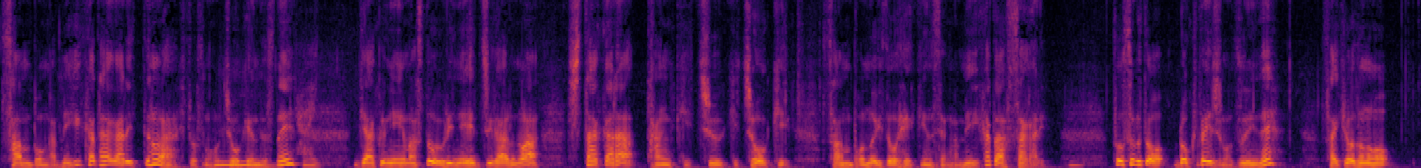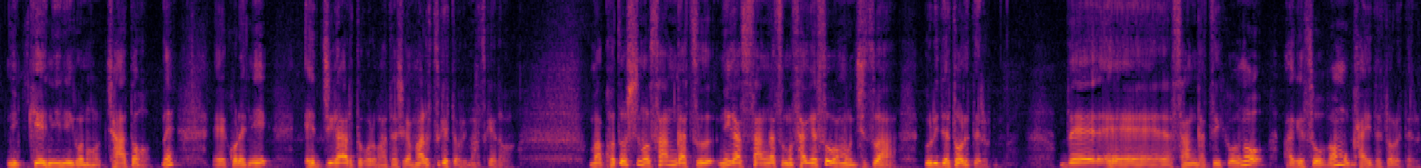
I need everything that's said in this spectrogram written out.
3本が右肩上がりっていうのが一つの条件ですね。はい、逆に言いますと売りにエッジがあるのは下から短期中期長期。3本の移動平均線が右肩下がり、うん、とすると6ページの図にね先ほどの日経225のチャートね、えー、これにエッジがあるところを私が丸つけておりますけどまあ、今年の3月2月3月の下げ相場も実は売りで取れてる。で、えー、3月以降の上げ相場も買いで取れてる。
